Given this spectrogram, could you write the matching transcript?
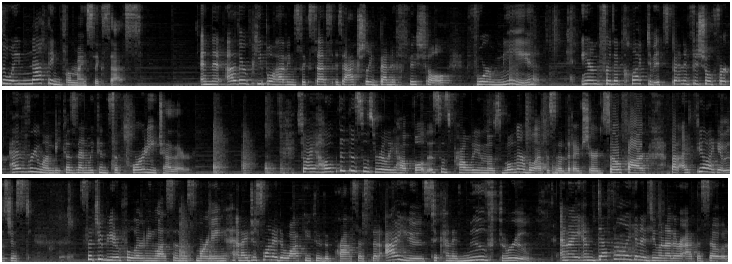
away nothing from my success. And that other people having success is actually beneficial for me and for the collective. It's beneficial for everyone because then we can support each other. So I hope that this was really helpful. This was probably the most vulnerable episode that I've shared so far, but I feel like it was just such a beautiful learning lesson this morning, and I just wanted to walk you through the process that I use to kind of move through. And I am definitely going to do another episode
